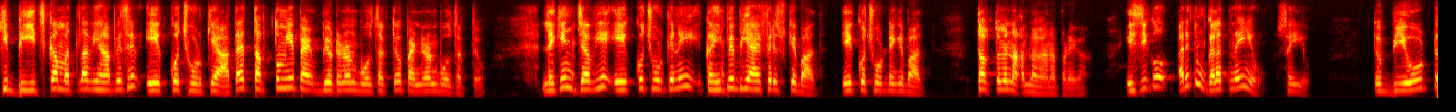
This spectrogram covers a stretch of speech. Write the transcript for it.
कि बीच का मतलब यहाँ पे सिर्फ़ एक को छोड़ के आता है तब तुम ये ब्यूटेनॉन बोल सकते हो पेंटेनॉन बोल सकते हो। लेकिन जब ये एक को छोड़ के नहीं कहीं पे भी आए फिर उसके बाद एक को छोड़ने के बाद तब तुम्हें नाम लगाना पड़ेगा। इसी को अरे तुम गलत नहीं हो सही हो। तो ब्यूट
